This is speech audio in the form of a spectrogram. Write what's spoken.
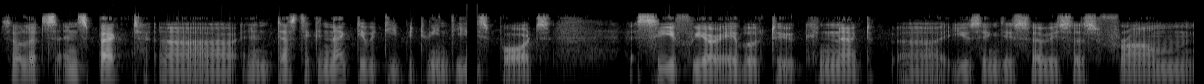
So let's inspect and test the connectivity between these ports see if we are able to connect uh, using these services from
